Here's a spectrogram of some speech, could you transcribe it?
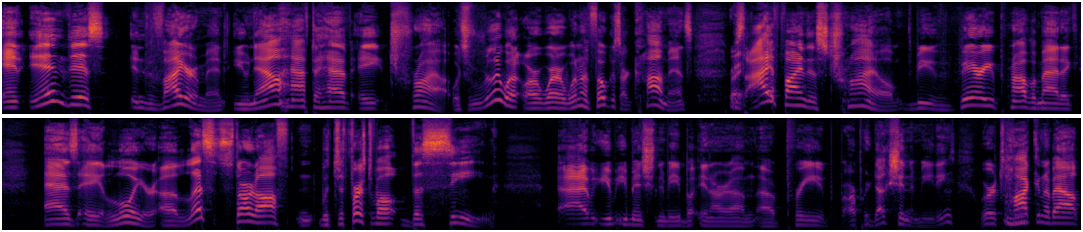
and in this environment, you now have to have a trial, which is really what or where I want to focus our comments. Because right. I find this trial to be very problematic as a lawyer. Uh, let's start off with just first of all the scene. Uh, you, you, mentioned to me, but in our um, our pre our production meeting, we were mm-hmm. talking mm-hmm. about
